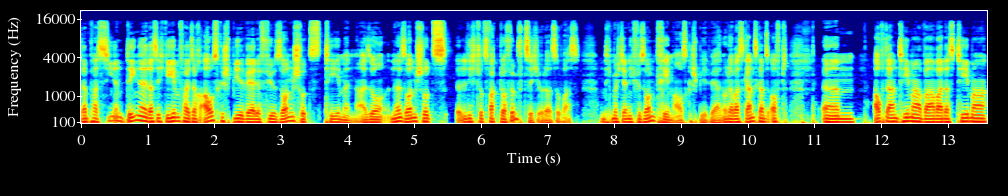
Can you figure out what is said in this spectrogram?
dann passieren Dinge, dass ich gegebenenfalls auch ausgespielt werde für Sonnenschutzthemen. Also ne, Sonnenschutz, äh, Lichtschutzfaktor 50 oder sowas. Und ich möchte ja nicht für Sonnencreme ausgespielt werden. Oder was ganz, ganz oft ähm, auch da ein Thema war, war das Thema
